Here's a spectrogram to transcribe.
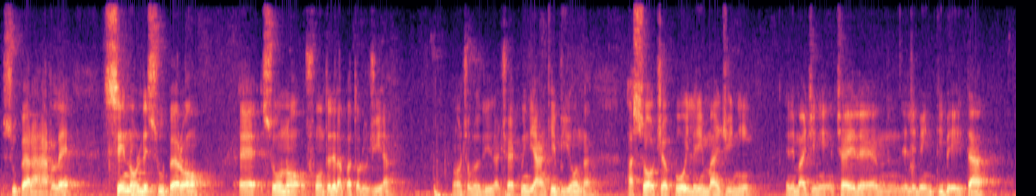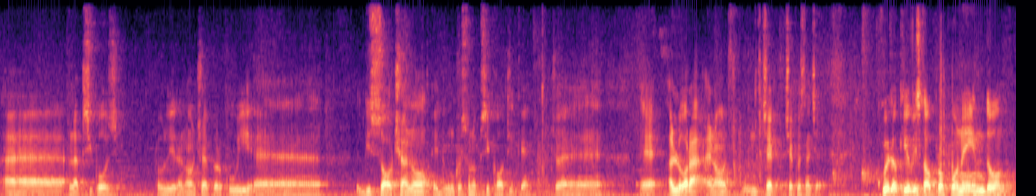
superarle, se non le supero eh, sono fonte della patologia, no? cioè, dire, cioè, quindi anche Bion associa poi le immagini, le immagini cioè le, gli elementi beta eh, alla psicosi, dire, no? cioè, per cui eh, dissociano e dunque sono psicotiche. Cioè, eh, allora eh, no, c'è, c'è questa quello che io vi sto proponendo,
